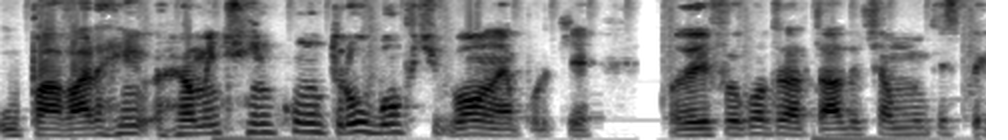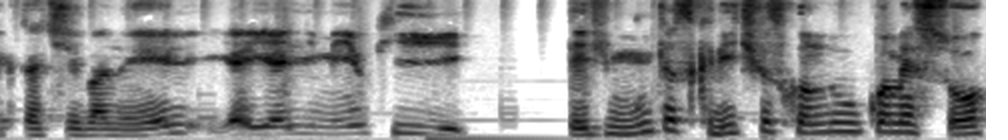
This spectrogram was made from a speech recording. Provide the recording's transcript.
o Pavar re, realmente reencontrou o bom futebol, né? Porque quando ele foi contratado tinha muita expectativa nele e aí ele meio que teve muitas críticas quando começou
